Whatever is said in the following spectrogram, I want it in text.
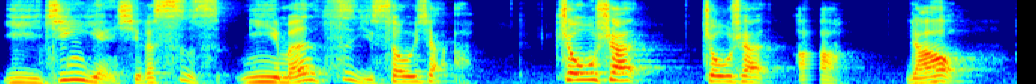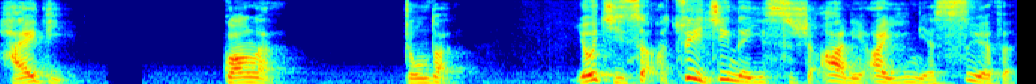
已经演习了四次，你们自己搜一下啊。舟山，舟山啊，然后海底光缆中断。有几次啊？最近的一次是二零二一年四月份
